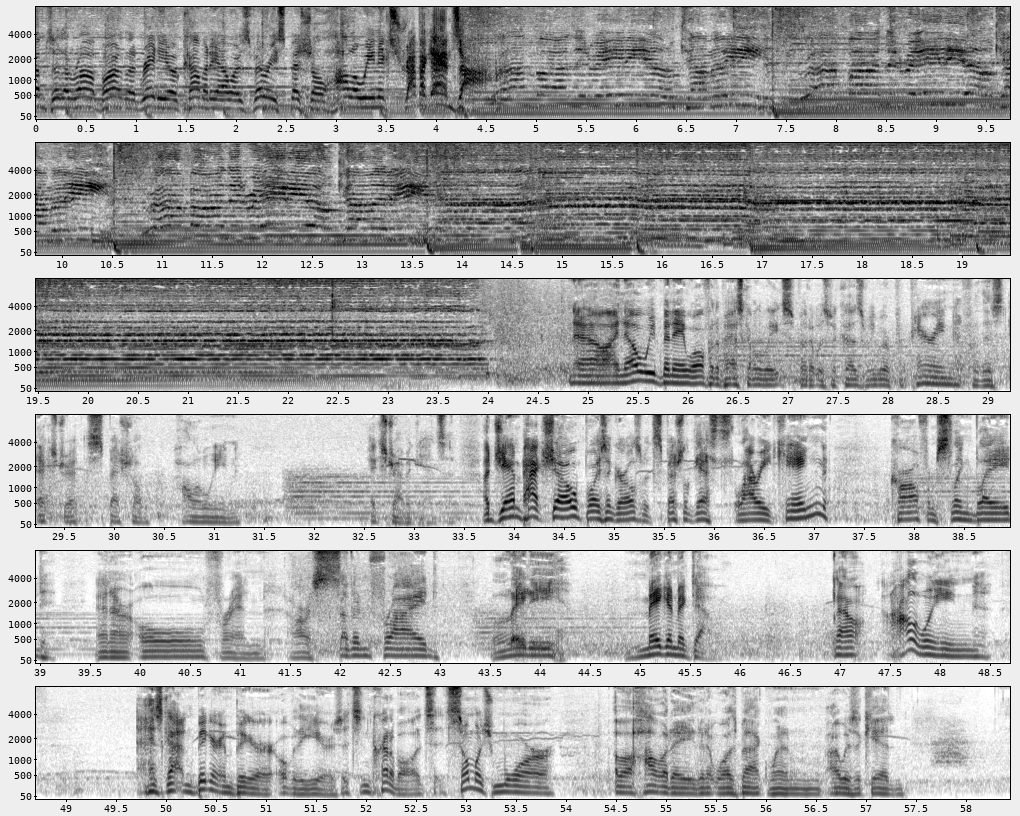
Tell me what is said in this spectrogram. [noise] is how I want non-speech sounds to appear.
welcome to the Rob Bartlett Radio Comedy Hour's very special Halloween extravaganza. Now, I know we've been AWOL for the past couple of weeks, but it was because we were preparing for this extra special Halloween extravaganza. A jam packed show, boys and girls, with special guests Larry King, Karl from Sling Blade, and our old friend, our southern fried lady, Megan McDowell. Now, Halloween has gotten bigger and bigger over the years. It's incredible. It's, it's so much more of a holiday than it was back when I was a kid.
